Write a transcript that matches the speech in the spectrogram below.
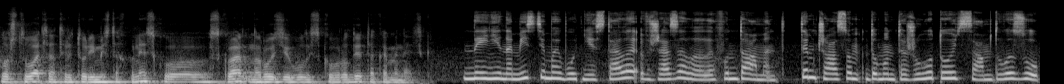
влаштувати на території міста Хмельницького сквер на розі вулиць Сковороди та Кам'янецька. Нині на місці майбутньої стели вже залили фундамент. Тим часом до монтажу готують сам двозуб.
